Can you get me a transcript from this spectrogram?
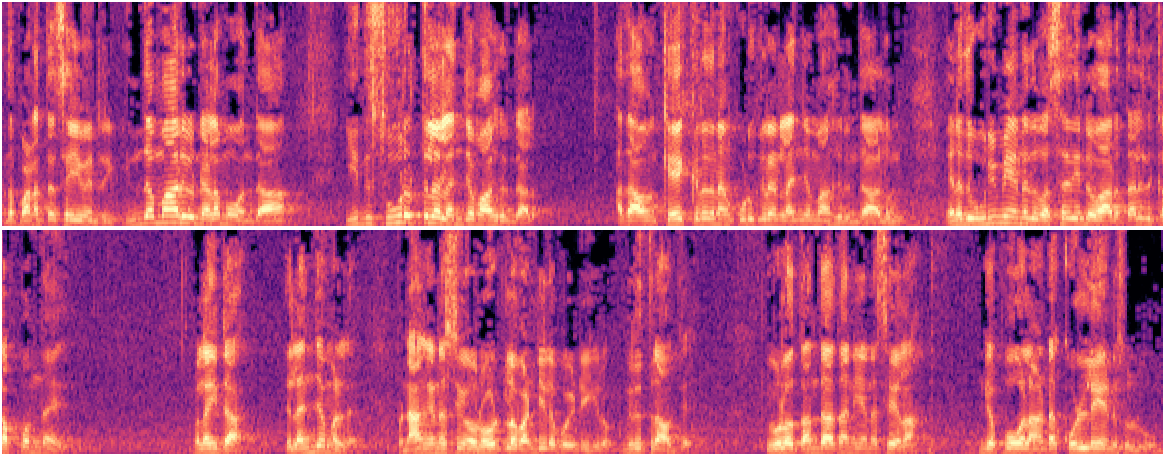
அந்த பணத்தை செய்ய வேண்டியிருக்கு இந்த மாதிரி ஒரு நிலைமை வந்தால் இது சூரத்தில் லஞ்சமாக இருந்தாலும் அது அவன் கேட்குறது நான் கொடுக்குறேன் லஞ்சமாக இருந்தாலும் எனது உரிமை எனது வசதி என்ற வாரத்தால் இது கப்பம் தான் இது. விளங்கிட்டா? இது லஞ்சம் அல்ல. இப்போ நாங்கள் என்ன செய்வோம்? ரோட்டில் வண்டியில் போயிட்டு இருக்கிறோம். நிறுத்தினாவத்தே இவ்வளோ தந்தா தான் நீ என்ன செய்யலாம்? இங்கே போகலான்டா கொள்ளை என்று சொல்லுவோம்.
